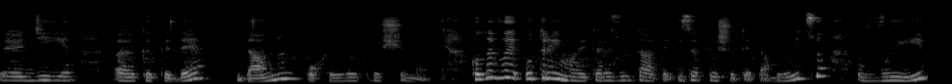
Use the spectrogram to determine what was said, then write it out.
е, дії е, ККД даної похилої площини. Коли ви отримуєте результати і запишете таблицю, ви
